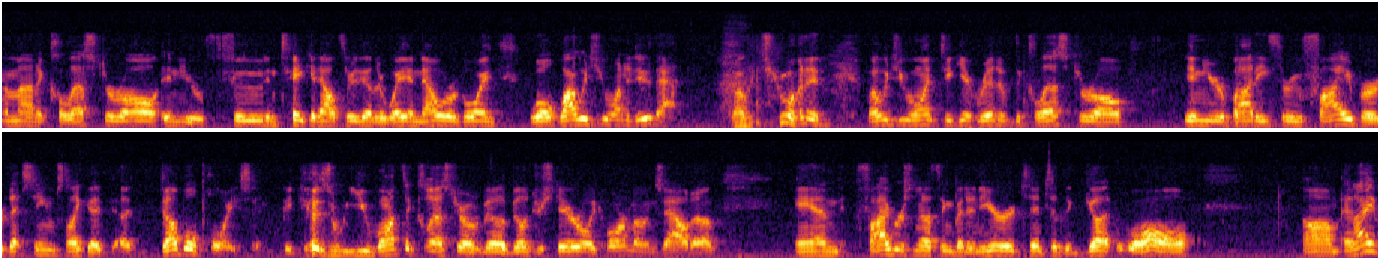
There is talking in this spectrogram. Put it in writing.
amount of cholesterol in your food and take it out through the other way and now we're going well why would you want to do that why would you want to why would you want to get rid of the cholesterol in your body through fiber, that seems like a, a, double poison because you want the cholesterol to be able to build your steroid hormones out of. And fiber is nothing but an irritant to the gut wall. Um, and I,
